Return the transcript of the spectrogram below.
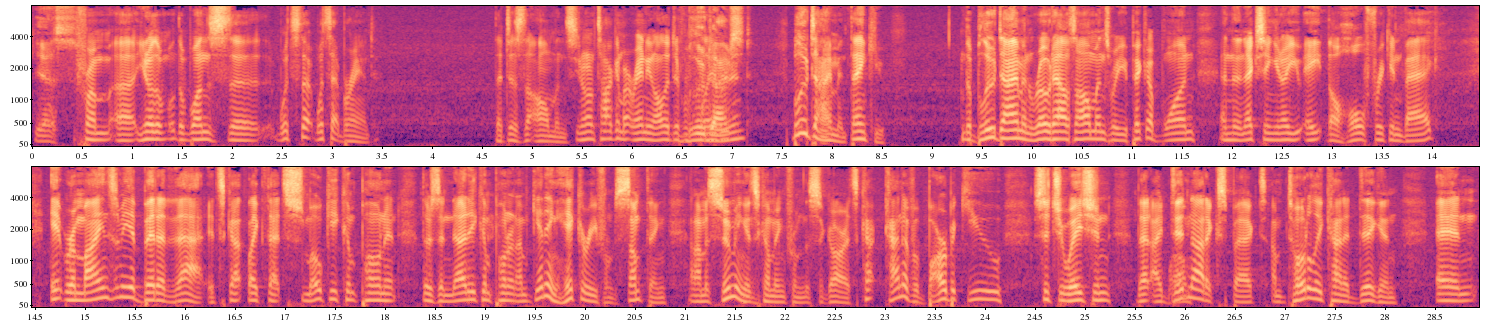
Yes. From uh, you know the the ones the what's that what's that brand? That does the almonds. You know what I'm talking about, Randy? And all the different Blue flavors. Diamond. Blue Diamond. Thank you. The Blue Diamond Roadhouse almonds, where you pick up one, and the next thing you know, you ate the whole freaking bag. It reminds me a bit of that. It's got like that smoky component. There's a nutty component. I'm getting hickory from something, and I'm assuming it's coming from the cigar. It's kind of a barbecue situation that I did wow. not expect. I'm totally kind of digging, and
